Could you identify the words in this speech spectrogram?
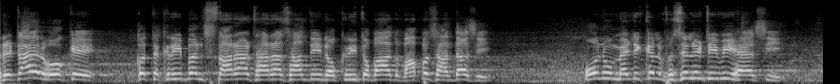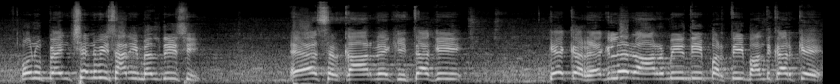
ਰਿਟਾਇਰ ਹੋ ਕੇ ਕੋ ਤਕਰੀਬਨ 17 18 ਸਾਲ ਦੀ ਨੌਕਰੀ ਤੋਂ ਬਾਅਦ ਵਾਪਸ ਆਂਦਾ ਸੀ। ਉਹਨੂੰ ਮੈਡੀਕਲ ਫੈਸਿਲਿਟੀ ਵੀ ਹੈ ਸੀ। ਉਹਨੂੰ ਪੈਨਸ਼ਨ ਵੀ ਸਾਰੀ ਮਿਲਦੀ ਸੀ। ਇਹ ਸਰਕਾਰ ਨੇ ਕੀਤਾ ਕਿ ਕਿ ਇੱਕ ਰੈਗੂਲਰ ਆਰਮੀ ਦੀ ਭਰਤੀ ਬੰਦ ਕਰਕੇ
